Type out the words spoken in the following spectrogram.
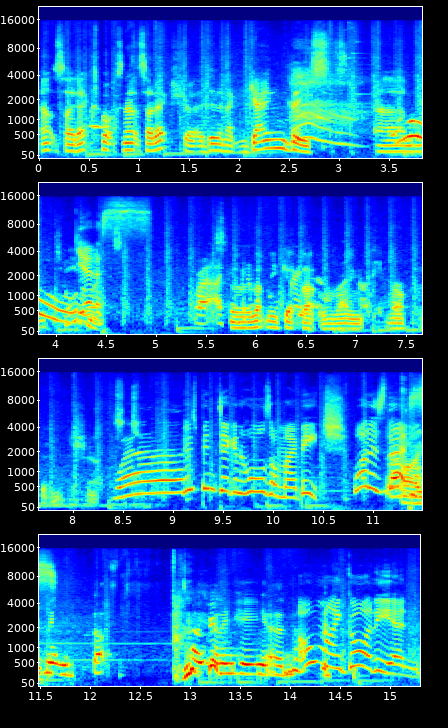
Outside Xbox and Outside Xtra are doing a Gang Beast. Um, Ooh. Yes. Right, I So can. let me get that link and I'll put it in the chat. Where? Who's been digging holes on my beach? What is That's this? I- me. That's totally Ian. Oh my god, Ian.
